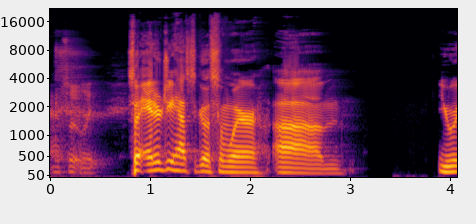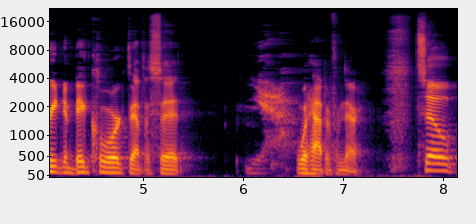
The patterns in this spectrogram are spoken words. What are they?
absolutely so energy has to go somewhere. Um you were eating a big caloric deficit. yeah What happened from there? So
